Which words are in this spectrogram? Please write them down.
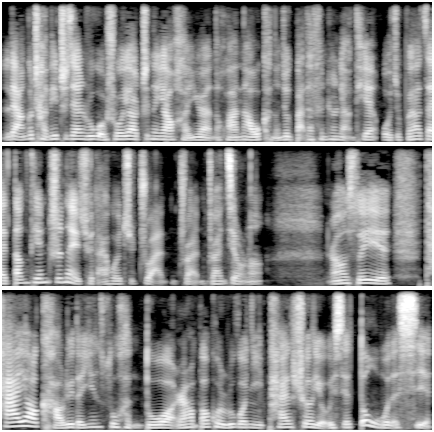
两个场地之间如果说要真的要很远的话，那我可能就把它分成两天，我就不要在当天之内去来回去转转转景了。然后所以他要考虑的因素很多，然后包括如果你拍摄有一些动物的戏。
